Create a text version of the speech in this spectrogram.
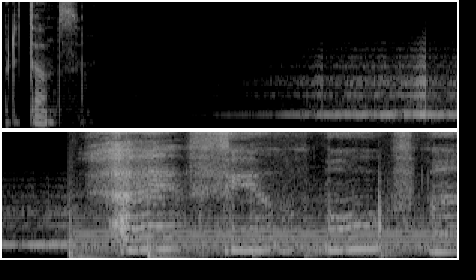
британцы. I feel movement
